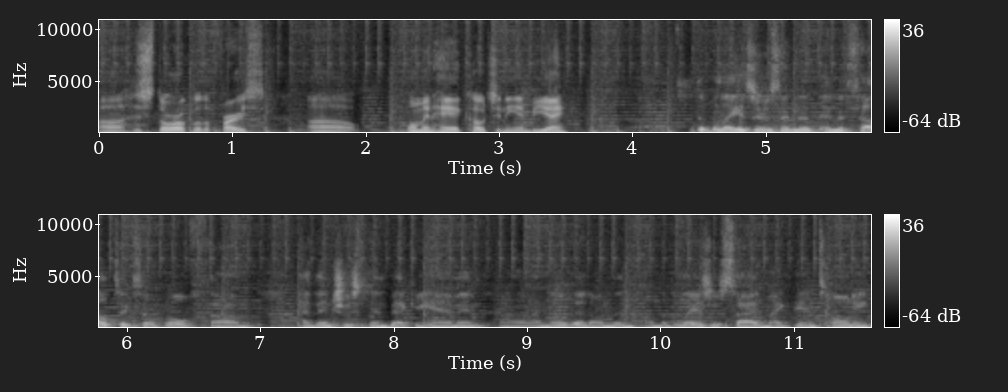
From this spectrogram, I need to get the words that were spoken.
uh, historical, the first uh, woman head coach in the NBA? The Blazers and the, and the Celtics are both um, have interest in Becky Hammon. Uh, I know that on the on the Blazers side, Mike D'Antoni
